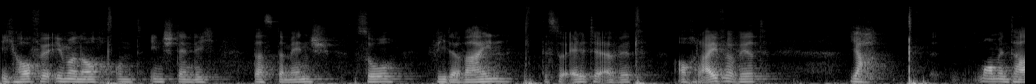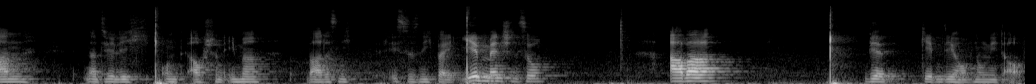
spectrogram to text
Ich hoffe immer noch und inständig, dass der Mensch so wie der Wein, desto älter er wird, auch reifer wird. Ja, momentan natürlich und auch schon immer war das nicht, ist es nicht bei jedem Menschen so. Aber wir geben die Hoffnung nicht auf.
